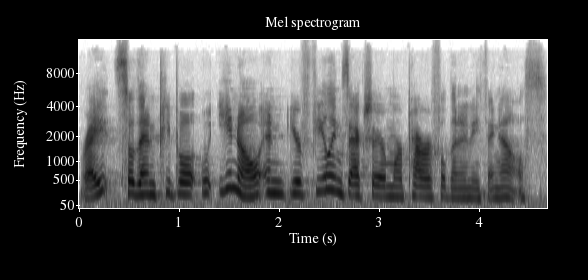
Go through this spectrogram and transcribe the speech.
Right? So then people, you know, and your feelings actually are more powerful than anything else.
